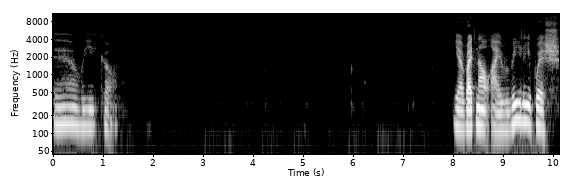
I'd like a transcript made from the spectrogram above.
There we go. Yeah, right now I really wish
